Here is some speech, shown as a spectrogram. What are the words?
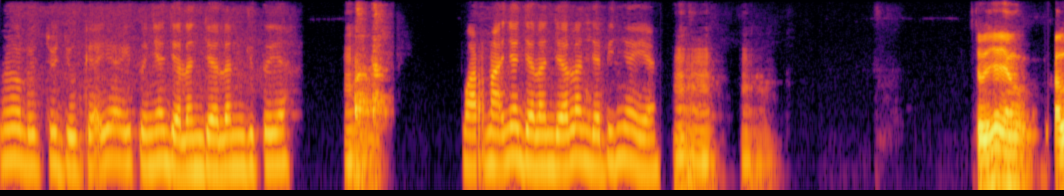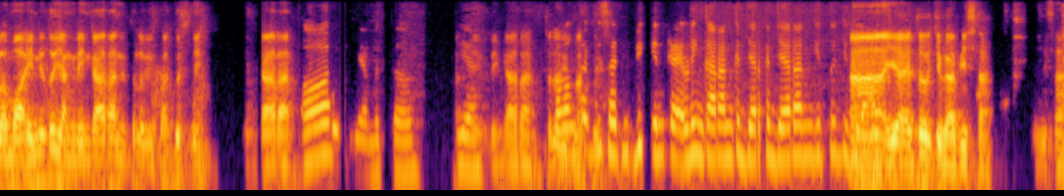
Oh, lucu juga ya itunya jalan-jalan gitu ya. Mm -hmm. Warnanya jalan-jalan jadinya ya. Mm -hmm. Mm -hmm. Sebenarnya yang kalau mau ini tuh yang lingkaran itu lebih bagus nih. Lingkaran. Oh iya betul. Iya. Lingkaran. Itu kalau nggak bisa dibikin kayak lingkaran kejar-kejaran gitu juga. Ah iya itu juga bisa. Bisa.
